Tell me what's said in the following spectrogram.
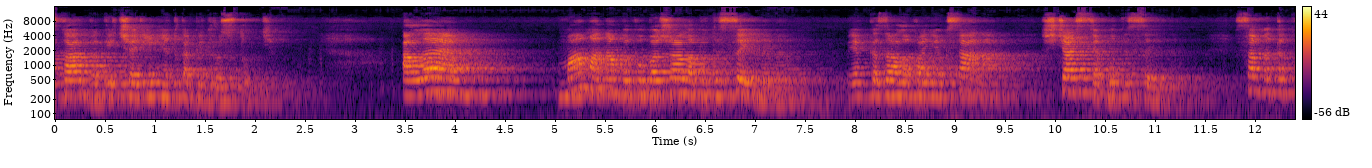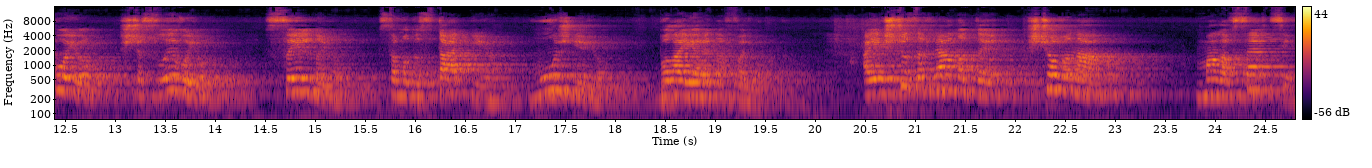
скарбики, чарівнятка підростуть. Але мама нам би побажала бути сильними. Як казала пані Оксана, щастя бути сильним. Саме такою щасливою, сильною, самодостатньою, мужньою була Ірина Фальон. А якщо заглянути, що вона мала в серці,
